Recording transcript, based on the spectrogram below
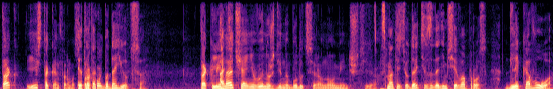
Так? Есть такая информация? Это Проходит? так подается. Так или а иначе, те... они вынуждены будут все равно уменьшить ее. Смотрите, вот давайте зададим себе вопрос. Для кого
